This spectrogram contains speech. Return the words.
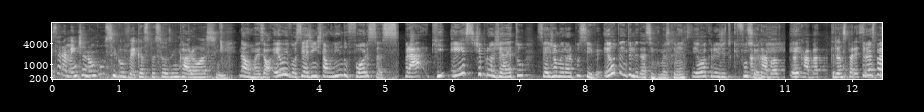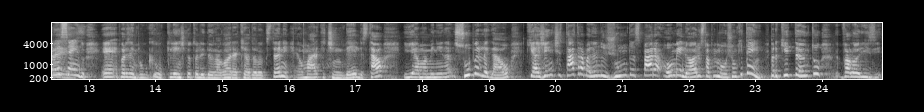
sinceramente, eu não consigo ver que as pessoas encaram assim. Não, mas ó, eu e você, a gente tá unindo forças pra que este projeto seja o melhor possível. Eu tento lidar assim com meus clientes e eu acredito que funciona. Acaba, E- acaba transparecendo. transparecendo. É, por exemplo, o o cliente que eu tô lidando agora, que é o da Luxtani, é o marketing deles e tal, e é uma menina super legal, que a gente tá trabalhando juntas para o melhor stop motion que tem. Porque tanto valorize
